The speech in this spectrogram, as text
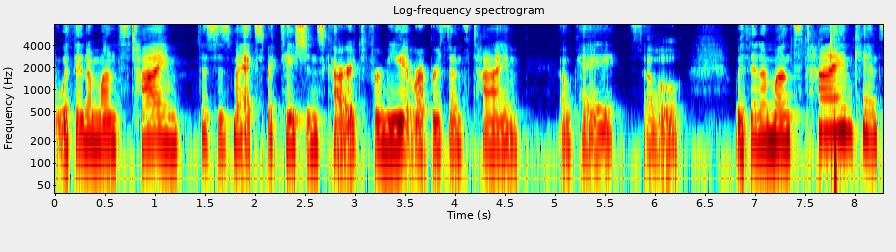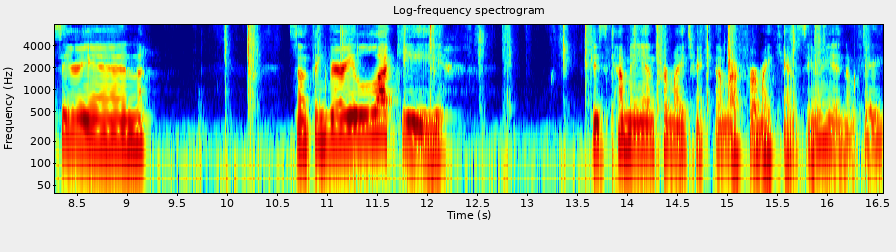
within a month's time. This is my expectations card. For me, it represents time, okay? So within a month's time, Cancerian, Something very lucky is coming in for my uh, for my Cancerian, okay?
